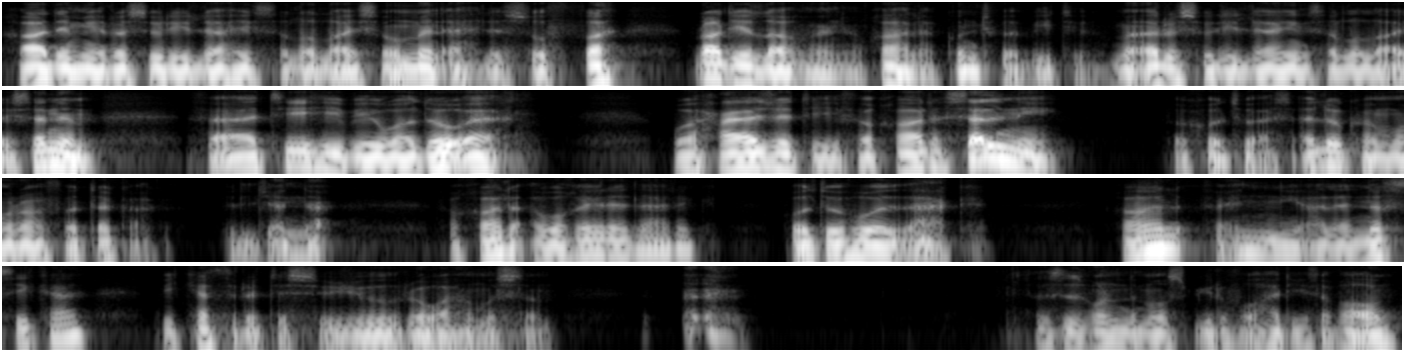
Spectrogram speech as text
خادم رسول الله صلى الله عليه وسلم من أهل الصفة رضي الله عنه. قال كنت أبيت مع رسول الله صلى الله عليه وسلم فآتيه بوضوءه وحاجتي فقال سلني. فقلت أسألك مرافقتك في الجنة. فقال أو غير ذلك؟ قلت هو ذاك. قال فإني على نفسك بكثرة السجود. رواه مسلم. This is one of the most beautiful hadith of all.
